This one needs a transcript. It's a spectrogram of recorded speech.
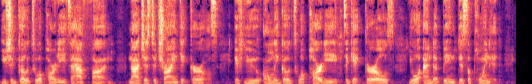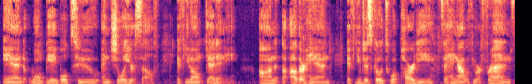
You should go to a party to have fun, not just to try and get girls. If you only go to a party to get girls, you will end up being disappointed and won't be able to enjoy yourself if you don't get any. On the other hand, if you just go to a party to hang out with your friends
